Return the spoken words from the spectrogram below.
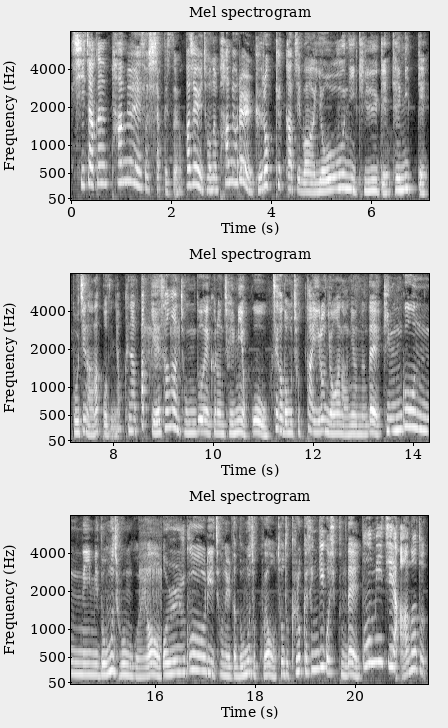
시작은 파묘에서 시작됐어요. 사실 저는 파묘를 그렇게까지 막 여운이 길게 재밌게 보진 않았거든요. 그냥 딱 예상한 정도의 그런 재미였고 제가 너무 좋다 이런 영화는 아니었는데 김고은 님이 너무 좋은 거예요. 얼굴이 저는 일단 너무 좋고요. 저도 그렇게 생기고 싶은데 꾸미지 않아도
